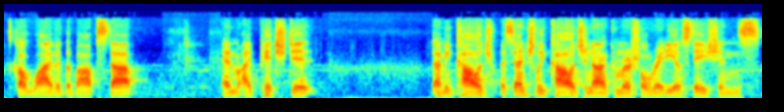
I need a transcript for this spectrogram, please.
It's called Live at the Bop Stop, and I pitched it. I mean, college, essentially college and non-commercial radio stations.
